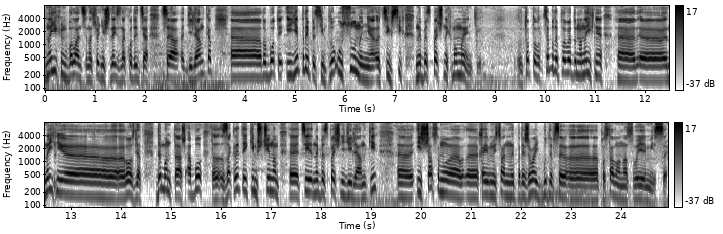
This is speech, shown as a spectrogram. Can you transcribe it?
на їхньому балансі на сьогоднішній день знаходиться ця ділянка е, роботи, і є припис їм про усунення цих всіх небезпечних моментів. Тобто це буде проведено на їхнє е, е, на їхній е, розгляд демонтаж або закрити якимсь чином ці небезпечні ділянки. І з часом хай містяни не переживають, буде все поставлено на своє місце.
